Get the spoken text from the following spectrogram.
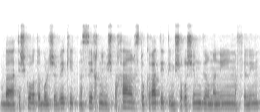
בתשקורת הבולשביקית נסיך ממשפחה אריסטוקרטית עם שורשים גרמניים אפלים,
